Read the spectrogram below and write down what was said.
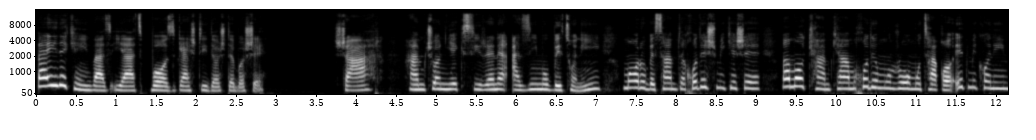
بعیده که این وضعیت بازگشتی داشته باشه. شهر همچون یک سیرن عظیم و بتونی ما رو به سمت خودش می‌کشه و ما کم کم خودمون رو متقاعد می‌کنیم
